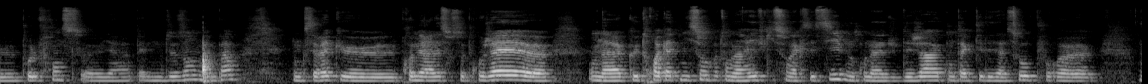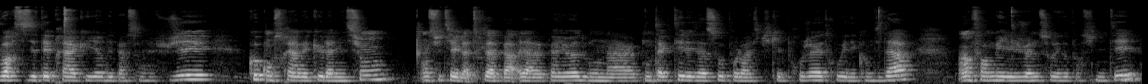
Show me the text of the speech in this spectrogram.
le pôle France il y a à peine deux ans, même pas. Donc c'est vrai que première année sur ce projet, euh, on a que 3-4 missions quand on arrive qui sont accessibles. Donc on a dû déjà contacter des assos pour euh, voir s'ils étaient prêts à accueillir des personnes réfugiées, co-construire avec eux la mission. Ensuite, il y a eu toute la période où on a contacté les assos pour leur expliquer le projet, trouver des candidats, informer les jeunes sur les opportunités,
